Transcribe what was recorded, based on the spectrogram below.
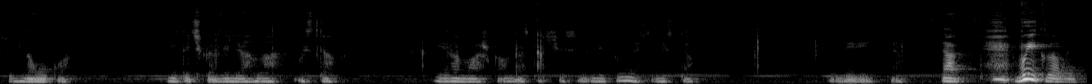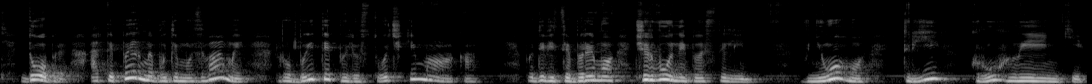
щоб на око квіточка не лягла. Ось так. І ромашка у нас тут щось відліпилося. Ось так. Подивіться. Так, виклали. Добре. А тепер ми будемо з вами робити пелюсточки мака. Подивіться, беремо червоний пластилін. В нього три кругленькі.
